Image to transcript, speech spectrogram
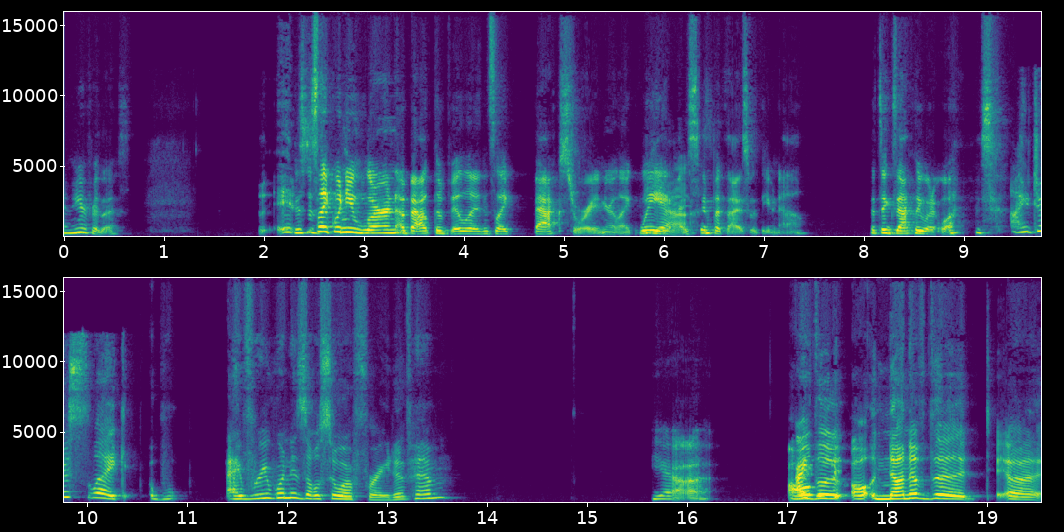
I'm here for this. It- This is like when you learn about the villain's like backstory and you're like, wait, Yeah. I sympathize with you now. That's exactly what it was. I just like w- everyone is also afraid of him. Yeah. All think the all none of the uh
